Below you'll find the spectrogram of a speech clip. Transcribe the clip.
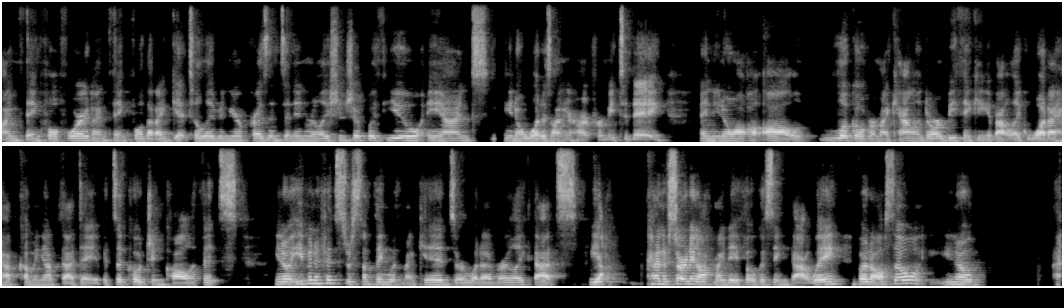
I'm thankful for it. I'm thankful that I get to live in your presence and in relationship with you. And, you know, what is on your heart for me today? and you know I'll, I'll look over my calendar or be thinking about like what i have coming up that day if it's a coaching call if it's you know even if it's just something with my kids or whatever like that's yeah kind of starting off my day focusing that way. But also you know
